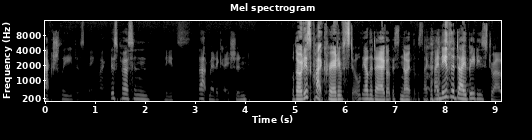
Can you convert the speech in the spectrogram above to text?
actually, just being like, this person needs that medication. Although it is quite creative still. The other day I got this note that was like, I need the diabetes drug,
